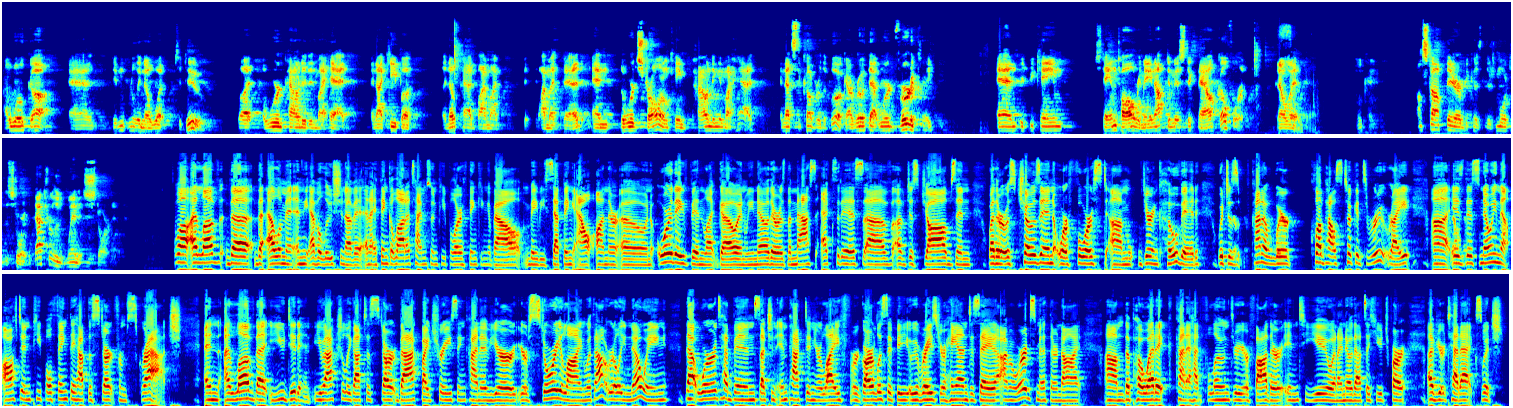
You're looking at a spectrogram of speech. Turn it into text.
I woke up and didn't really know what to do, but a word pounded in my head, and I keep a, a notepad by my by my bed, and the word strong came pounding in my head, and that's the cover of the book. I wrote that word vertically, and it became stand tall, remain optimistic. Now go for it. And I went, okay, I'll stop there because there's more to the story. But that's really when it started. Well, I love the the element and the evolution of it. And I think a lot of times when people are thinking about maybe stepping out on their own or they've been let go and we know there was the mass exodus of of just jobs and whether it was chosen or forced um, during COVID, which is kind of where Clubhouse took its root, right? Uh, yeah. Is this knowing that often people think they have to start from scratch. And I love that you didn't. You actually got to start back by tracing kind of your, your storyline without really knowing that words had been such an impact in your life, regardless if you raised your hand to say, I'm a wordsmith or not. um, the poetic kind of had flown through your father into you. And I know that's a huge part of your TEDx, which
